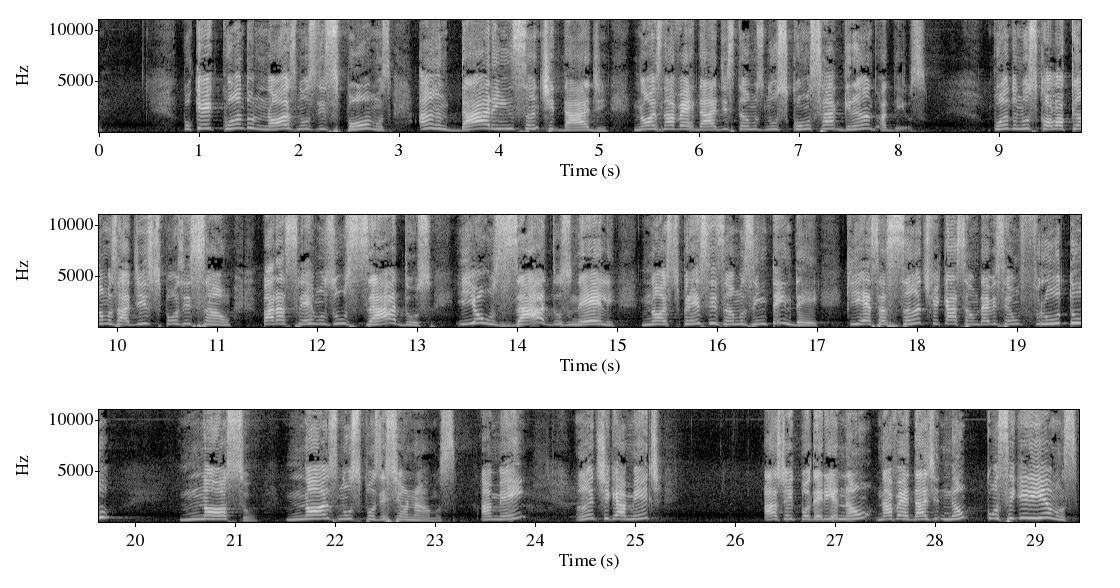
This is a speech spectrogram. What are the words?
Porque quando nós nos dispomos a andar em santidade, nós, na verdade, estamos nos consagrando a Deus quando nos colocamos à disposição para sermos usados e ousados nele, nós precisamos entender que essa santificação deve ser um fruto nosso. Nós nos posicionamos. Amém? Antigamente, a gente poderia não, na verdade, não conseguiríamos.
